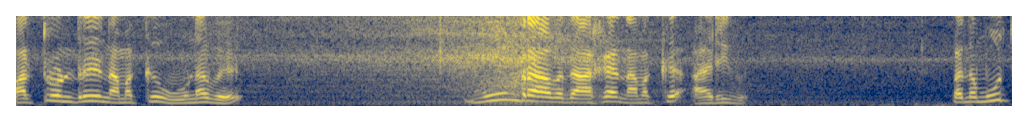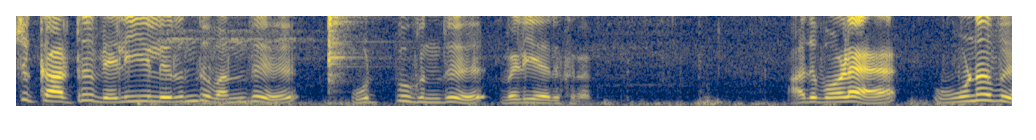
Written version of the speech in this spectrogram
மற்றொன்று நமக்கு உணவு மூன்றாவதாக நமக்கு அறிவு. இப்போ அந்த மூச்சுக்காற்று வெளியிலிருந்து வந்து உட்புகுந்து வெளியேறுகிறது. அதுபோல உணவு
